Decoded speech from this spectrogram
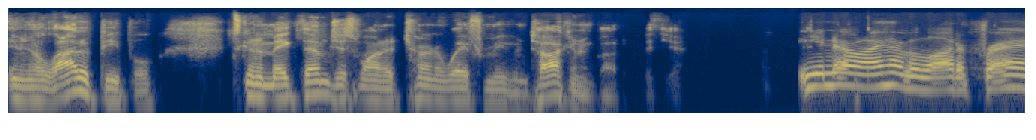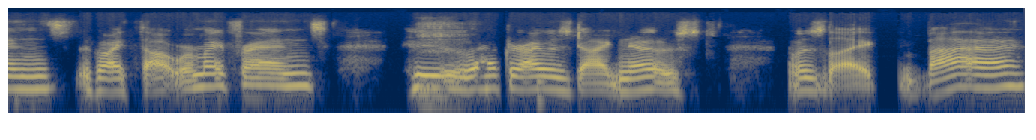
in a lot of people, it's going to make them just want to turn away from even talking about it with you. You know, I have a lot of friends who I thought were my friends who, after I was diagnosed, was like, bye.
